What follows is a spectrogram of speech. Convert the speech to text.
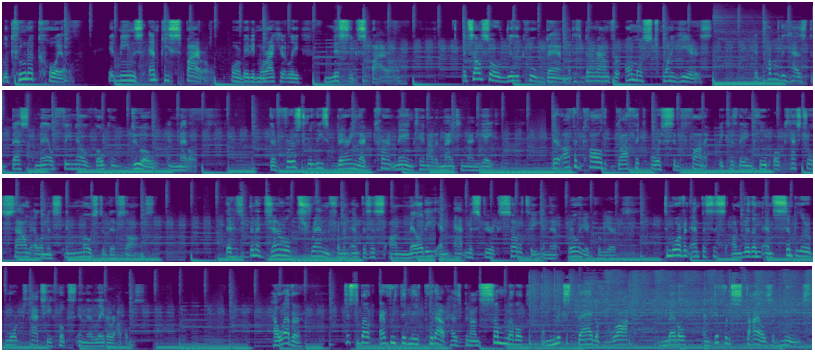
Lacuna Coil. It means empty spiral, or maybe more accurately, missing spiral. It's also a really cool band that has been around for almost 20 years. It probably has the best male female vocal duo in metal. Their first release bearing their current name came out in 1998. They're often called Gothic or Symphonic because they include orchestral sound elements in most of their songs there has been a general trend from an emphasis on melody and atmospheric subtlety in their earlier career to more of an emphasis on rhythm and simpler, more catchy hooks in their later albums. However, just about everything they've put out has been on some level a mixed bag of rock, metal, and different styles of moves.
